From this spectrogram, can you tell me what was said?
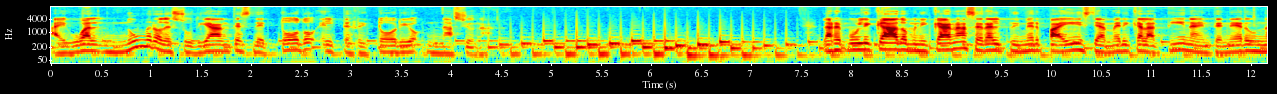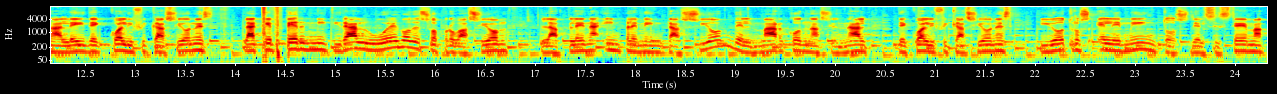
a igual número de estudiantes de todo el territorio nacional. La República Dominicana será el primer país de América Latina en tener una ley de cualificaciones, la que permitirá luego de su aprobación la plena implementación del marco nacional de cualificaciones y otros elementos del sistema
